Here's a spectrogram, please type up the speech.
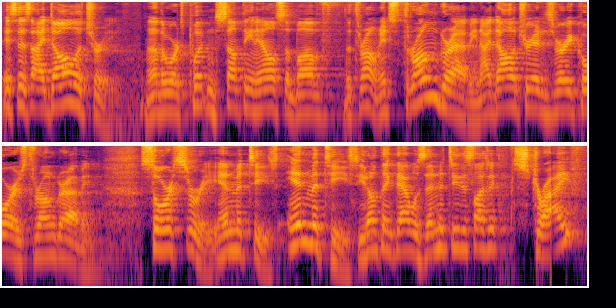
It says idolatry. In other words, putting something else above the throne. It's throne grabbing. Idolatry at its very core is throne grabbing sorcery, enmities, enmities. You don't think that was enmity this last week? Strife,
